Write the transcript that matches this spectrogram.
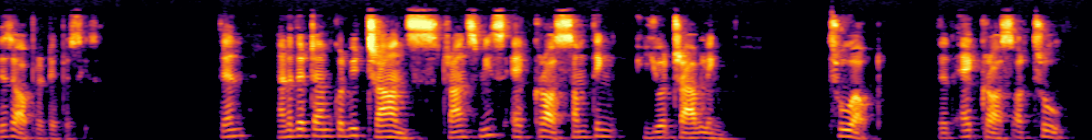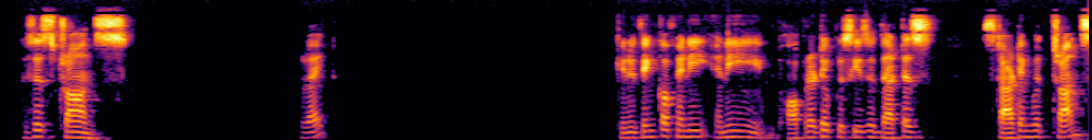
This is operative procedure. Then another term could be trans. Trans means across something you are traveling throughout. That across or through. This is trans. Right? Can you think of any any operative procedure that is starting with trans?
